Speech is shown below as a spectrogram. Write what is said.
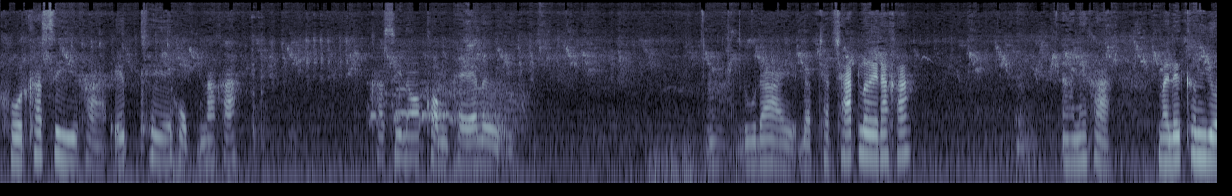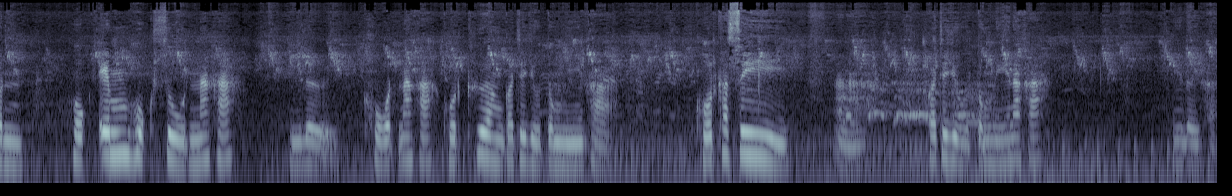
โค้ดคัสซีค่ะ FK 6นะคะ คาสิโนของแท้เลย ดูได้แบบชัดๆเลยนะคะอ่านี่ค่ะหมายเลขเครื่องยนต์ 6M60 นะคะ นี่เลยโค้ดนะคะ โค้ดเครื่องก็จะอยู่ตรงนี้ค่ะ โค้ดคาซีอ่าก็จะอยู่ตรงนี้นะคะ นี่เลยค่ะ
